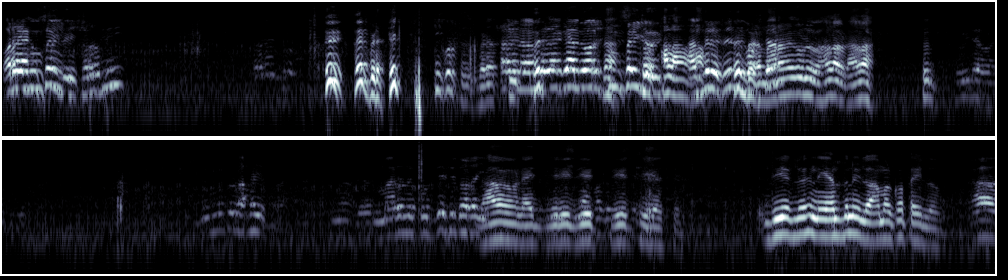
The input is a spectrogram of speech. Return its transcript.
ওরা এক উসাই সরবি হেই হেই বেটা হেই, কি করছিস বেটা? আরে না আমি আমি রে আমার কথা হইল হ্যাঁ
